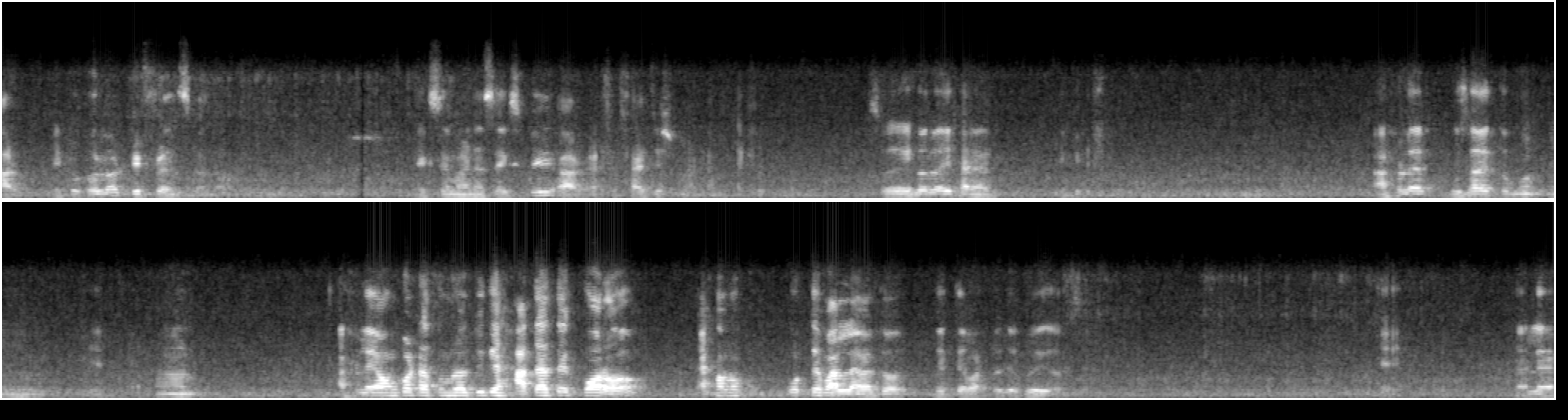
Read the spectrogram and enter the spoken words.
আর এটুকু হলো ডিফারেন্সটা দেওয়া। X A minus X P আর একশো সাঁত্রিশ মাইনাস সো এই হলো এখানে। আসলে বুঝায় তো মন- আসলে অঙ্কটা তোমরা যদি হাতে হাতে করো, এখনও করতে পারলে হয়তো দেখতে পারতো যে হয়ে যাচ্ছে। তাহলে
